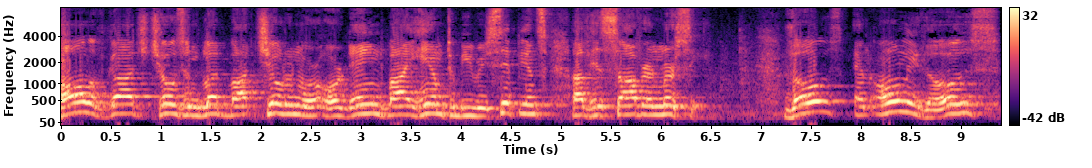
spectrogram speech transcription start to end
All of God's chosen blood bought children were ordained by him to be recipients of his sovereign mercy. Those and only those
